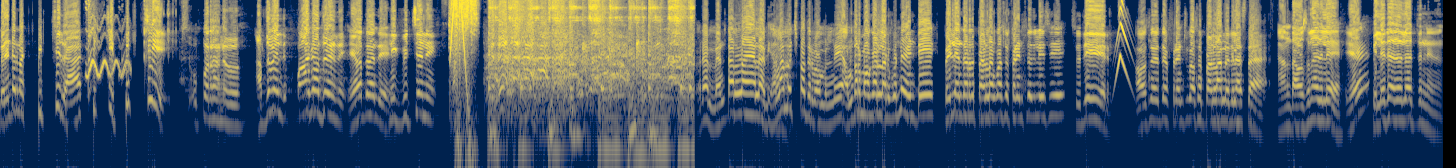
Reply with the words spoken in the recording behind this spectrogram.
మీరంటే నాకు పిచ్చిరా? పిచ్చి పిచ్చి. సూపర్ రా నువ్వు. అర్థమైంది బాగా అర్థమైంది. ఏమవుతుంది నీకు పిచ్చని. మెంటల్ ఎలా ఎలా మర్చిపోతారు మమ్మల్ని? అందరు మగవాళ్ళు అనుకుంటే ఏంటి? పెళ్ళి అయిన తర్వాత పెళ్ళం కోసం ఫ్రెండ్స్ వదిలేసి? సుధీర్ అవసరం అయితే ఫ్రెండ్స్ కోసం పెళ్ళాన్ని వదిలేస్తా. అంత అవసరం లేదులే. ఏ? పెళ్ళి వదిలేస్తాను నేను.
